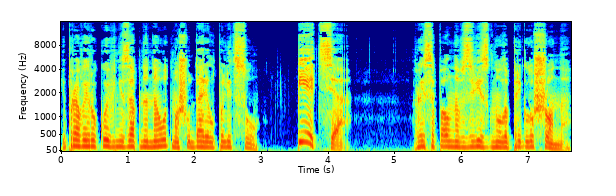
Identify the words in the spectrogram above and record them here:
и правой рукой внезапно наотмашь ударил по лицу. «Петя!» Раиса Павловна взвизгнула приглушенно.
